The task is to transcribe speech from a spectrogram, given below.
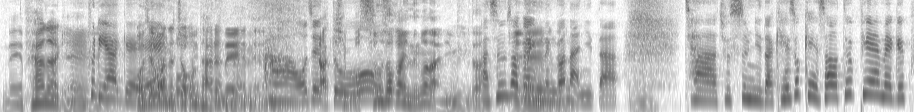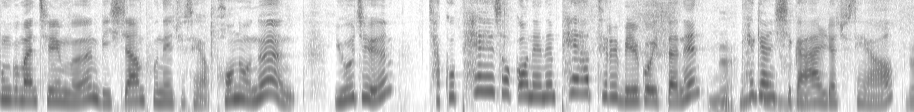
네, 편하게. 네. 프리하게. 어제와는 뭐, 조금 다른. 네, 네. 아, 어제 딱히 또. 뭐 순서가 있는 건 아닙니다. 아, 순서가 네. 있는 건 아니다. 자, 좋습니다. 계속해서 2PM에게 궁금한 질문, 미션 보내주세요. 번호는 요즘 자꾸 폐에서 꺼내는 폐 하트를 밀고 있다는 네. 택연 씨가 알려주세요. 네.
